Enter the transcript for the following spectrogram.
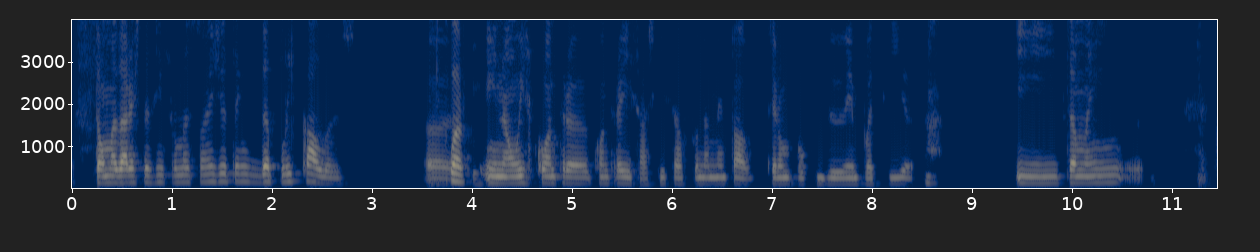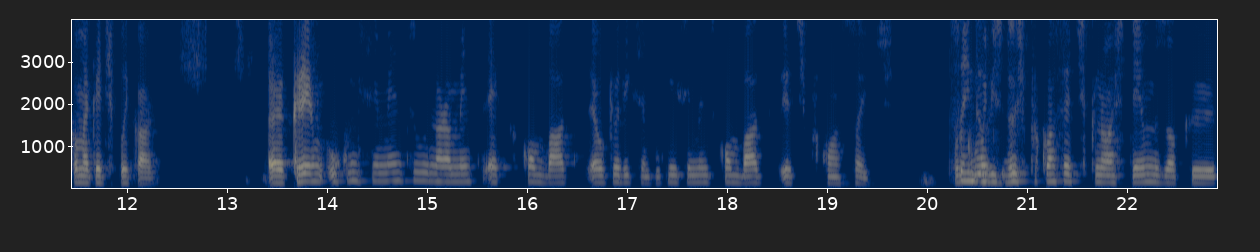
se estão-me a dar estas informações eu tenho de aplicá-las. Uh, claro. E não ir contra, contra isso. Acho que isso é fundamental. Ter um pouco de empatia. E também, como é que é de explicar? Uh, querer, o conhecimento normalmente é que combate, é o que eu digo sempre, o conhecimento combate esses preconceitos. Porque Sem muitos dúvida. dos preconceitos que nós temos ou que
